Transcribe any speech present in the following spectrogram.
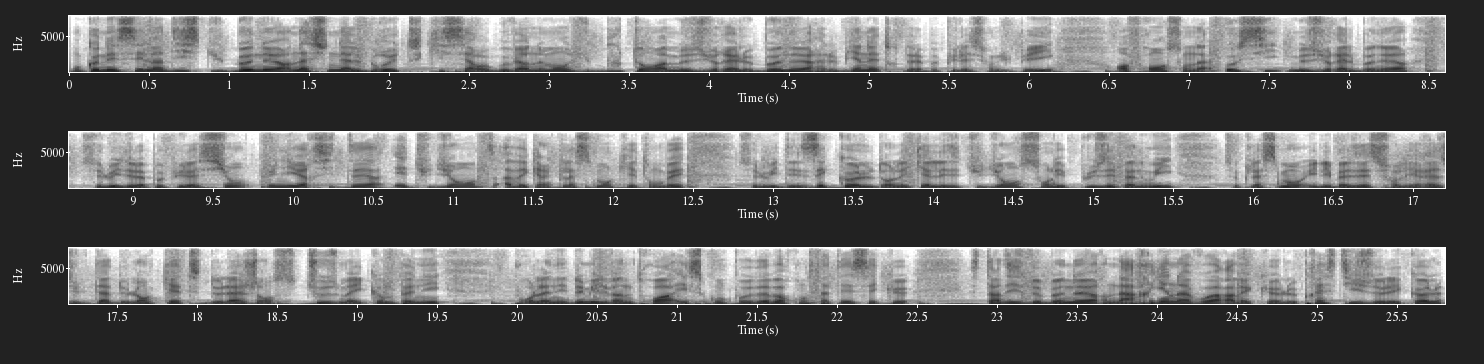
On connaissait l'indice du bonheur national brut qui sert au gouvernement du Bhoutan à mesurer le bonheur et le bien-être de la population du pays. En France, on a aussi mesuré le bonheur, celui de la population universitaire étudiante, avec un classement qui est tombé, celui des écoles dans lesquelles les étudiants sont les plus épanouis. Ce classement, il est basé sur les résultats de l'enquête de l'agence Choose My Company pour l'année 2023. Et ce qu'on peut d'abord constater, c'est que cet indice de bonheur n'a rien à voir avec le prestige de l'école.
